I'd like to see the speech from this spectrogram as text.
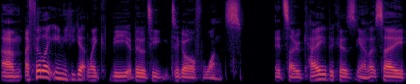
um, I feel like even if you get like the ability to go off once, it's okay because you know, let's say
